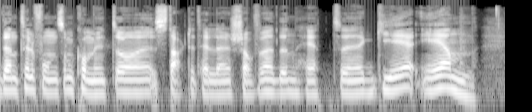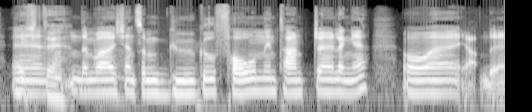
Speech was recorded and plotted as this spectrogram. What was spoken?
den telefonen som kom ut og startet hele showet, den het eh, G1. Eh, Riktig. Den var kjent som Google Phone internt eh, lenge, og eh, ja, det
